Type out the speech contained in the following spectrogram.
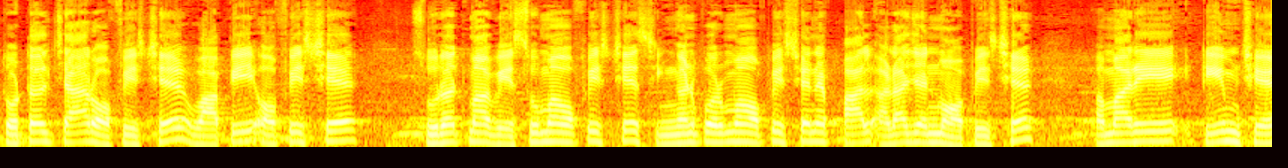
ટોટલ ચાર ઓફિસ છે. વાપી ઓફિસ છે, સુરતમાં વેસુમાં ઓફિસ છે, સિંગણપુરમાં ઓફિસ છે અને પાલ અડાજનમાં ઓફિસ છે. અમારી ટીમ છે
